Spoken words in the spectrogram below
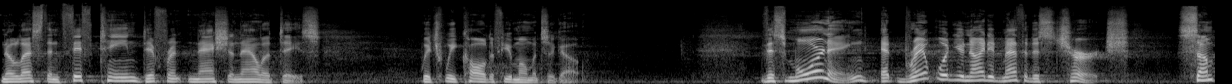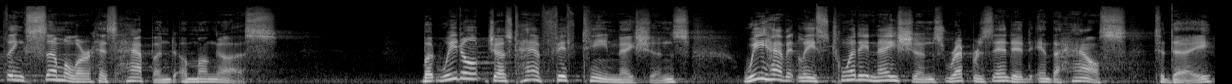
no less than 15 different nationalities, which we called a few moments ago. This morning at Brentwood United Methodist Church, something similar has happened among us. But we don't just have 15 nations, we have at least 20 nations represented in the house today.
